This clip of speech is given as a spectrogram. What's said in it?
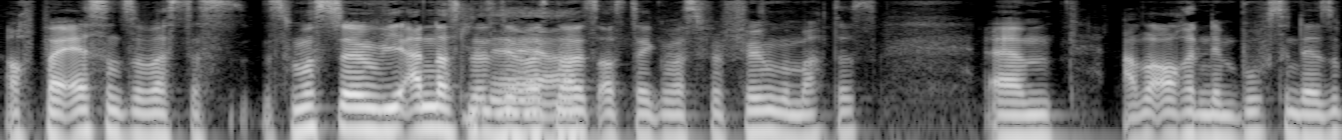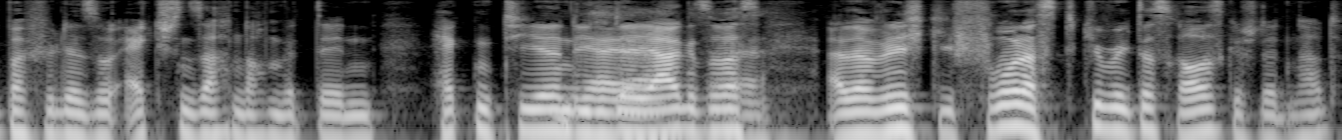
auch bei S und sowas, das, das musste irgendwie anders lösen, Ja, dir was. Neues ausdenken, was für Film gemacht ist. Ähm, aber auch in dem Buch sind ja super viele so Action-Sachen noch mit den Heckentieren, die Ja, die da ja, jagen und sowas. ja. Also da bin ich froh, dass Kubrick das rausgeschnitten hat.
